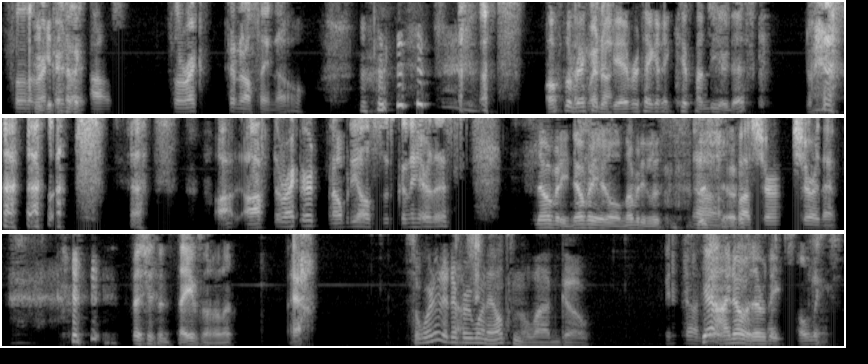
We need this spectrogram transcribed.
For the You record, have I- I'll, for the record, I'll say no. off the record, we're have you ever taken a kip under your desk? Off the record, nobody else is going to hear this. Nobody, nobody at all. Nobody listens to this No, show, well, sure, sure then. especially since Dave's on it. Yeah. So where did everyone else in the lab go? Yeah, I know, fun they're the only- things.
